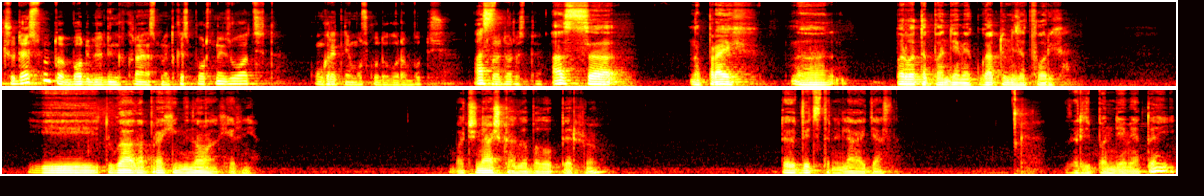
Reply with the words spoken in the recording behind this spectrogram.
Чудесното е бодибилдинг в крайна сметка е спорт на изолацията. Конкретния мускул да го работиш. Аз, да расте. аз а, направих а, първата пандемия, когато ни затвориха. И тогава направих ингвинална херния. Обаче нямаш как да бъда опериран. Той от двете страни, лява и дясна. Заради пандемията. И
